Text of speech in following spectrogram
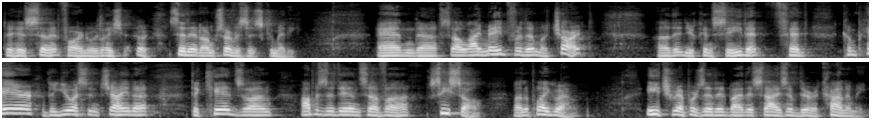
to his Senate Foreign Relations, Senate Armed Services Committee. And uh, so I made for them a chart uh, that you can see that said, compare the US and China to kids on opposite ends of a seesaw on a playground, each represented by the size of their economy.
